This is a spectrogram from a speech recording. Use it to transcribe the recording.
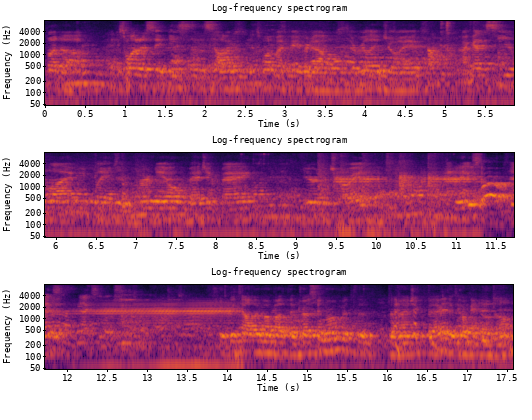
but uh, I just wanted to say Pieces of the Sun. It's one of my favorite albums. I really enjoy it. I got to see you live. You played in Ferndale, Magic Bag here in Detroit. And Excellent, excellent, excellent show. Should we tell them about the dressing room at the, the Magic Bag? They probably don't know.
